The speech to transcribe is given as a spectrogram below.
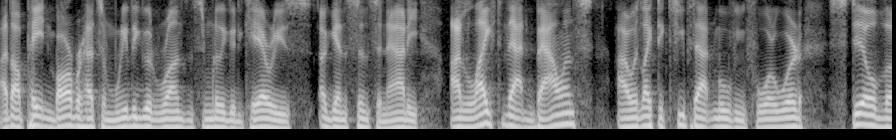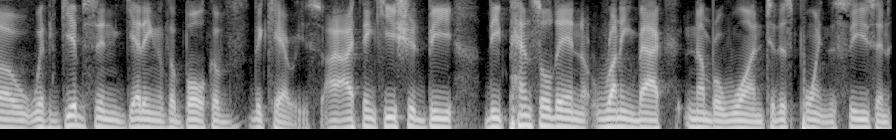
I thought Peyton Barber had some really good runs and some really good carries against Cincinnati. I liked that balance. I would like to keep that moving forward. Still, though, with Gibson getting the bulk of the carries, I, I think he should be the penciled in running back number one to this point in the season.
